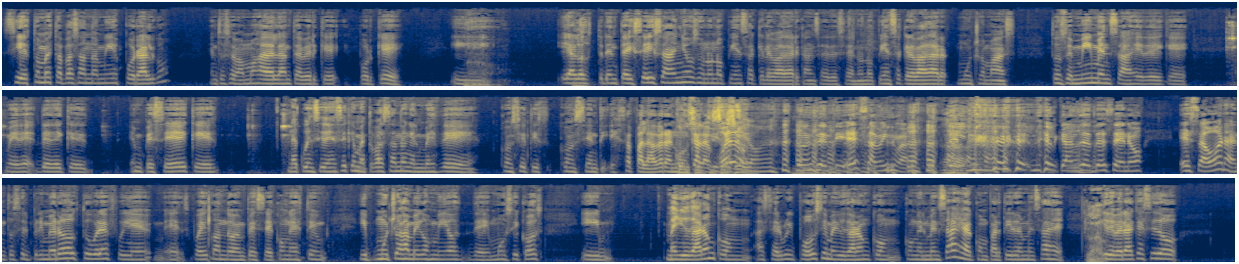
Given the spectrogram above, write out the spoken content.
si esto me está pasando a mí es por algo, entonces vamos adelante a ver qué, por qué. Y, y a los 36 años uno no piensa que le va a dar cáncer de seno, uno piensa que le va a dar mucho más. Entonces mi mensaje de que, me, desde que empecé, que la coincidencia que me está pasando en el mes de, Conscienti, esa palabra nunca la puedo. Esa misma, del, del, cáncer de seno, es ahora. Entonces, el primero de octubre fui, eh, fue cuando empecé con esto y, y, muchos amigos míos de músicos y me ayudaron con hacer repost y me ayudaron con, con el mensaje, a compartir el mensaje. Claro. Y de verdad que ha sido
